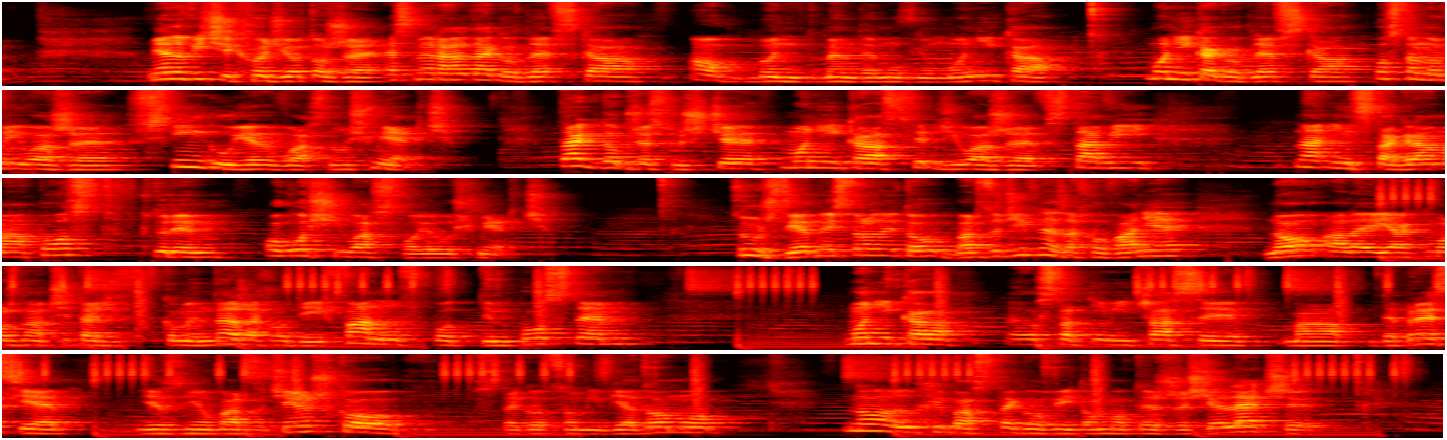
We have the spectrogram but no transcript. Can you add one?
Mianowicie chodzi o to, że Esmeralda Godlewska, o bę- będę mówił Monika, Monika Godlewska postanowiła, że sfinguje własną śmierć. Tak dobrze słyszycie, Monika stwierdziła, że wstawi na Instagrama post, w którym ogłosiła swoją śmierć. Cóż, z jednej strony to bardzo dziwne zachowanie, no ale jak można czytać w komentarzach od jej fanów pod tym postem, Monika ostatnimi czasy ma depresję, jest z nią bardzo ciężko, z tego co mi wiadomo. No, chyba z tego wiadomo też, że się leczy.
